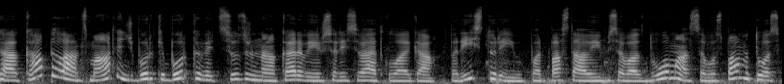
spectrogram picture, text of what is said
Kā kapelāns Mārtiņš Burke Burkevits uzrunā karavīrus arī svētku laikā par izturību, par pastāvību savās domās, savos pamatos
